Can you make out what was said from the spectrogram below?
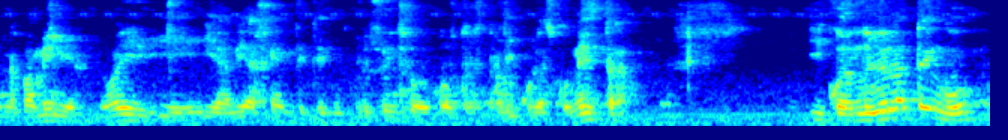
en la familia, ¿no? Y, y- y había gente que incluso hizo dos, tres películas con esta. Y cuando yo la tengo,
